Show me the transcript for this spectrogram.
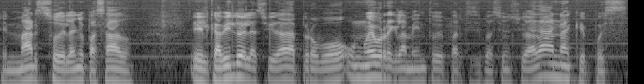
en marzo del año pasado, el Cabildo de la Ciudad aprobó un nuevo reglamento de participación ciudadana que pues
